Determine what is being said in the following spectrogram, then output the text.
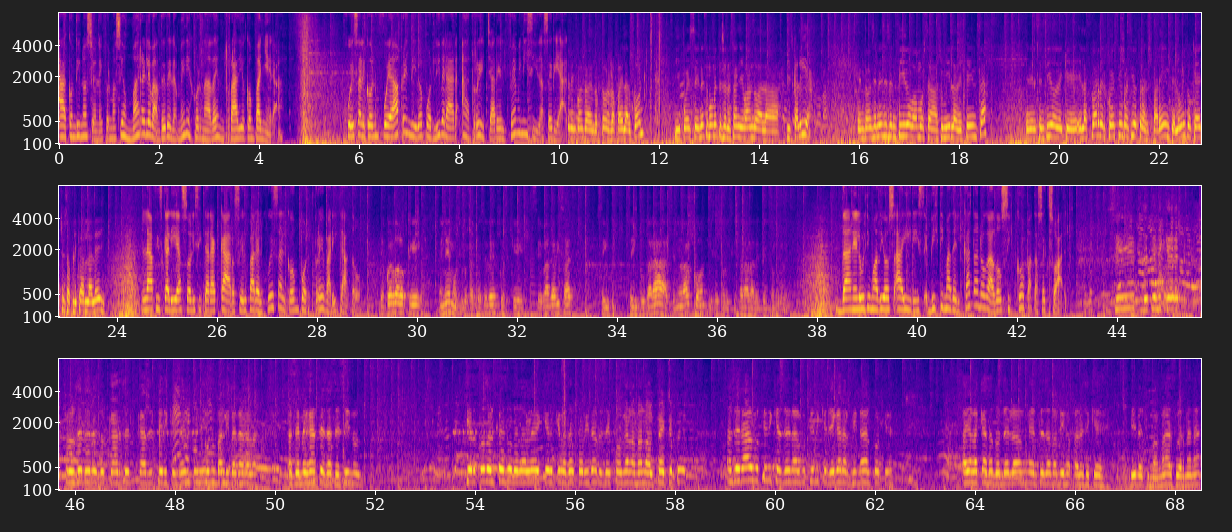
A continuación, la información más relevante de la media jornada en Radio Compañera. Juez Halcón fue aprendido por liberar a Richard, el feminicida serial. En contra del doctor Rafael Halcón y pues en este momento se lo están llevando a la fiscalía. Entonces en ese sentido vamos a asumir la defensa en el sentido de que el actuar del juez siempre ha sido transparente, lo único que ha hecho es aplicar la ley. La fiscalía solicitará cárcel para el juez Halcón por prevaricato. De acuerdo a lo que tenemos y los antecedentes que se va a realizar, se, se imputará al señor Halcón y se solicitará la detención preventiva. Dan el último adiós a Iris, víctima del catalogado psicópata sexual. Sí, le tiene que proceder a su cárcel, cárcel tiene que ver cómo va a liberar a, la, a semejantes asesinos. Quiero todo el peso de la ley, quiero que las autoridades se pongan la mano al pecho. Pero hacer algo, tiene que hacer algo, tiene que llegar al final porque allá en la casa donde le han enterrado a mi hija parece que vive su mamá, su hermana.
